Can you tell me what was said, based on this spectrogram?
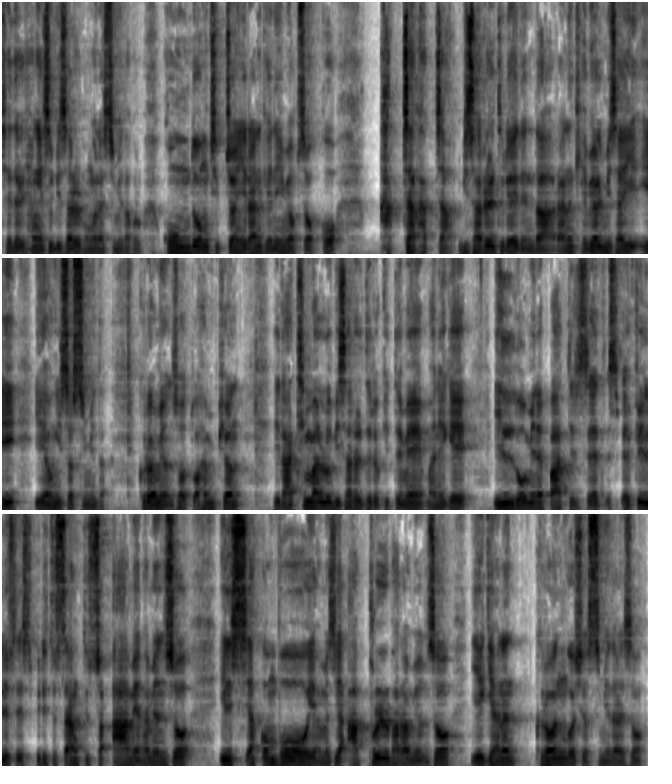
제대를 향해서 미사를 봉헌했습니다. 그리고 공동 집전이라는 개념이 없었고 각자 각자 미사를 드려야 된다라는 개별 미사의 예형이 있었습니다. 그러면서 또 한편 이 라틴 말로 미사를 드렸기 때문에 만약에 일 노미네 파트리스 필리스 스피리투 상투스 아멘 하면서 일시아건 보이 하면서 앞을 바라면서 얘기하는 그런 것이었습니다. 그래서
